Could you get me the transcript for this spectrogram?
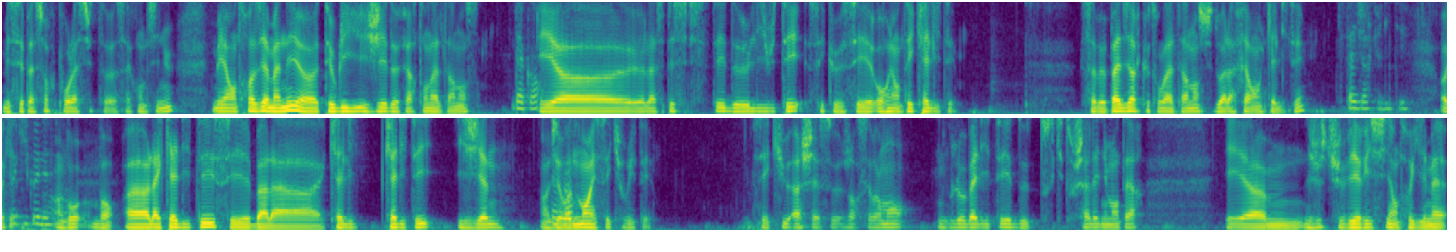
Mais c'est pas sûr que pour la suite, ça continue. Mais en troisième année, tu es obligé de faire ton alternance. Et euh, la spécificité de l'IUT, c'est que c'est orienté qualité. Ça ne veut pas dire que ton alternance, tu dois la faire en qualité. C'est-à-dire qualité. Ceux qui connaissent. En gros, bon, euh, la qualité, c'est bah, la qualité, hygiène, environnement et sécurité. C'est QHSE. Genre, c'est vraiment une globalité de tout ce qui touche à l'alimentaire. Et euh, juste, tu vérifies, entre guillemets,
